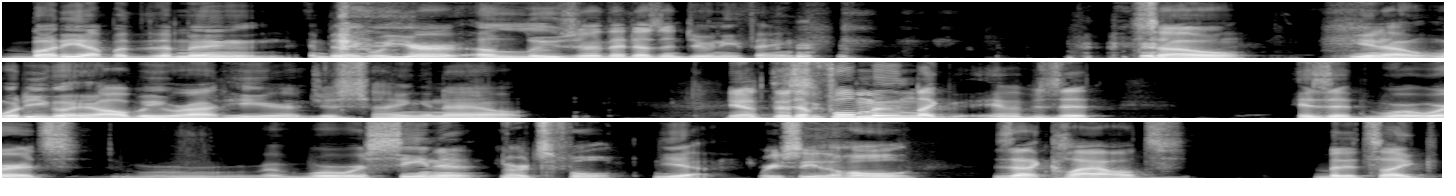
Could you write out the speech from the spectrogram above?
buddy up with the moon and be like, well, you're a loser that doesn't do anything. so, you know, what are you going? to I'll be right here, just hanging out. Yeah, this Is a full moon like? Is it? Is it where, where it's where we're seeing it? or it's full Yeah. where you see the whole. Is that clouds? But it's like,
